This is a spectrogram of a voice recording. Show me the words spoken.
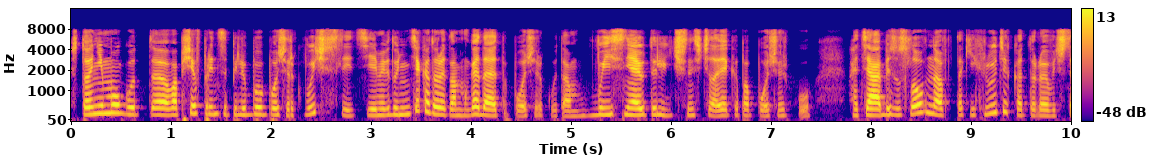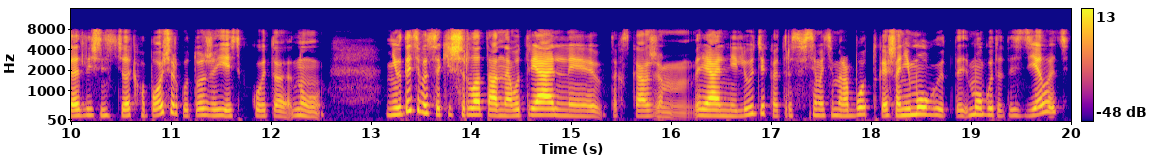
что они могут э, вообще, в принципе, любой почерк вычислить. Я имею в виду не те, которые там гадают по почерку, там выясняют личность человека по почерку. Хотя, безусловно, в таких людях, которые вычисляют личность человека по почерку, тоже есть какой-то, ну, не вот эти вот всякие шарлатаны, а вот реальные, так скажем, реальные люди, которые со всем этим работают. Конечно, они могут, могут это сделать,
